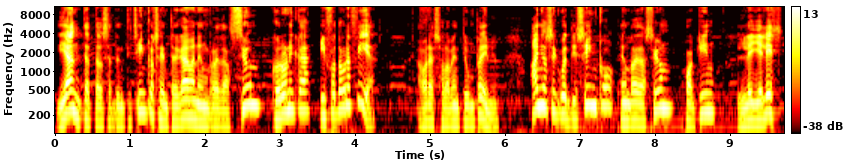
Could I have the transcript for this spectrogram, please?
y antes hasta el 75 se entregaban en redacción, crónica y fotografía. Ahora es solamente un premio. Año 55 en redacción Joaquín Leyelés.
